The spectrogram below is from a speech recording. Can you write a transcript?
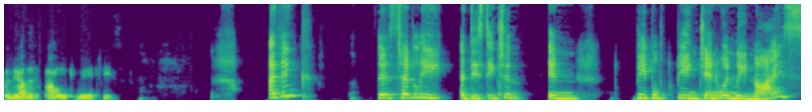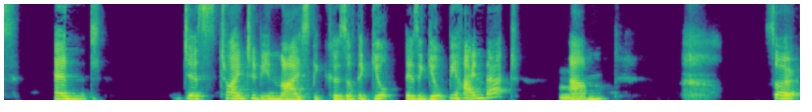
and the other island communities. I think there's totally a distinction in people being genuinely nice and just trying to be nice because of the guilt. There's a guilt behind that. Mm. Um, so,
